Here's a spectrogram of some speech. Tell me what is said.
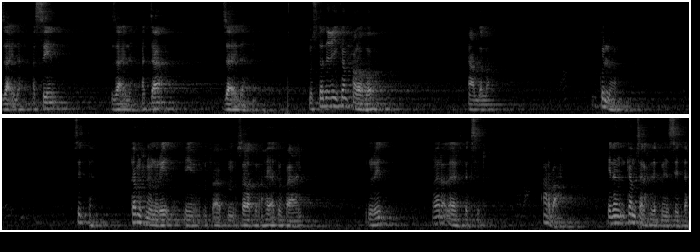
زائدة السين زائدة التاء زائدة. مستدعي كم حرفه؟ يا عبد الله. كلها. ستة. كم نحن نريد في صيغة هيئة مفاعل؟ نريد غير الألف التكسير أربعة. إذا كم سنحذف من الستة؟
